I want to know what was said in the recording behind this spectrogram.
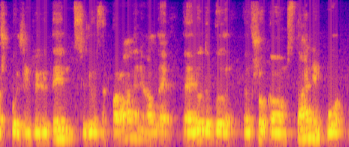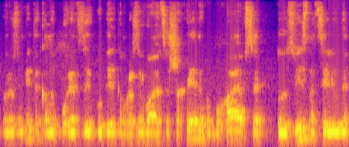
пошкоджень для людей, серйозних поранень, але е, люди були в шоковому стані. Бо ви розумієте, коли поряд з будинком розриваються шахеди, вибухає все, то звісно, це люди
